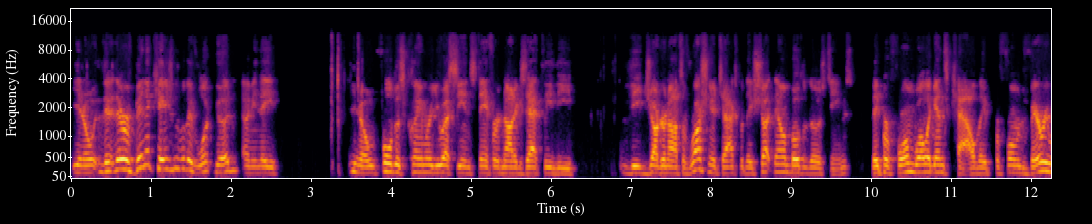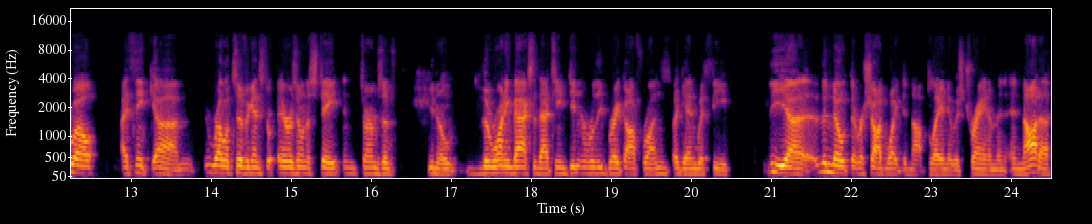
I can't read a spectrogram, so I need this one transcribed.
You know, there, there have been occasions where they've looked good. I mean, they, you know, full disclaimer: USC and Stanford not exactly the the juggernauts of rushing attacks, but they shut down both of those teams. They performed well against Cal. They performed very well I think um, relative against Arizona State in terms of you know the running backs of that team didn't really break off runs again with the the uh, the note that Rachaad White did not play and it was Trayanum and, and Ngata.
